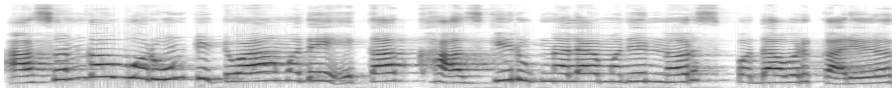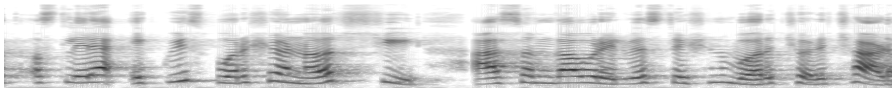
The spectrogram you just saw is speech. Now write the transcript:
आसनगाववरून टिटवाळामध्ये एका खासगी रुग्णालयामध्ये नर्स पदावर कार्यरत असलेल्या एकवीस वर्ष नर्सची आसनगाव रेल्वे स्टेशनवर छेडछाड.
